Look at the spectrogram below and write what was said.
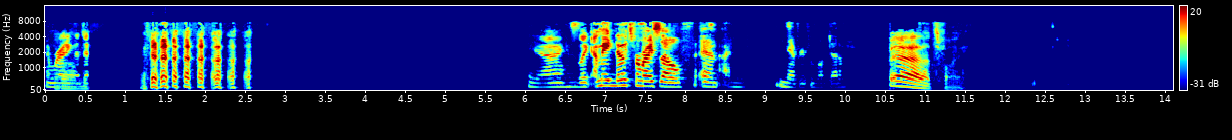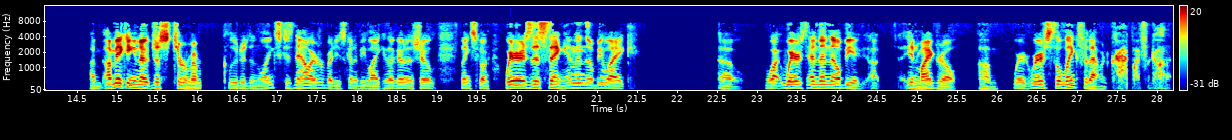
I'm writing Um, that down. Yeah, he's like, I made notes for myself, and I'm Never even looked at them. Yeah, that's fine. I'm, I'm making a note just to remember included in the links because now everybody's going to be like, they'll go to the show links going, where is this thing? And then they'll be like, oh, what, where's, and then they'll be uh, in my grill. Um, where, where's the link for that one? Crap, I forgot it.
